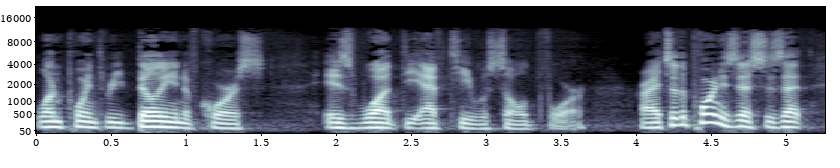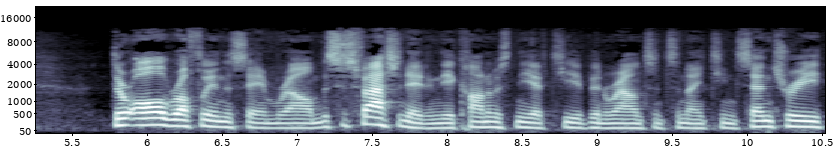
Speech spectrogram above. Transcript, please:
1.3 billion, of course, is what the FT was sold for. All right. So the point is this: is that they're all roughly in the same realm. This is fascinating. The Economist and the FT have been around since the 19th century.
